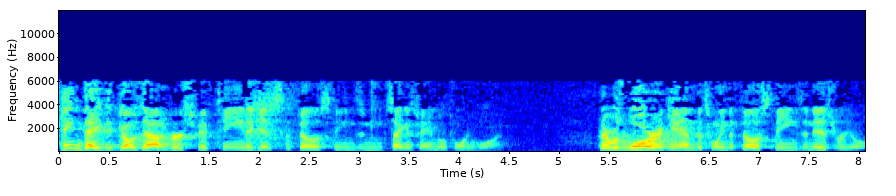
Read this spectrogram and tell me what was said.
King David goes out in verse 15 against the Philistines in 2 Samuel 21. There was war again between the Philistines and Israel.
